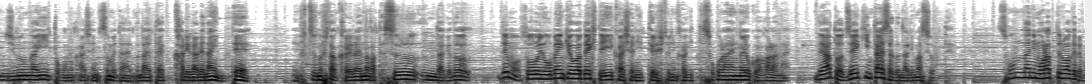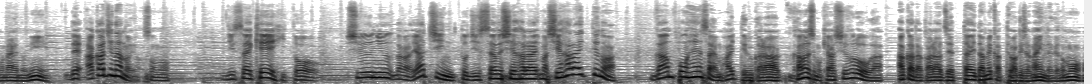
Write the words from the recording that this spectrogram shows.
自分がいいとこの会社に勤めてないと大体借りられないんで普通の人は借りられなかったりするんだけどでもそういうお勉強ができていい会社に行ってる人に限ってそこら辺がよくわからない。であとは税金対策になりますよって。そんなにもらってるわけでもないのにで赤字なのよ。その実際経費と収入だから家賃と実際の支払いまあ支払いっていうのは元本返済も入ってるから必ずしもキャッシュフローが赤だから絶対ダメかってわけじゃないんだけども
